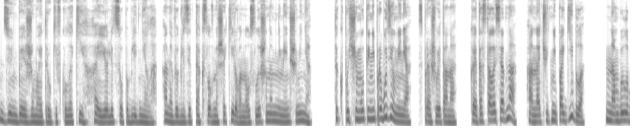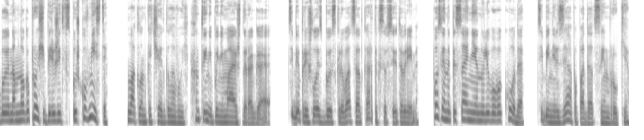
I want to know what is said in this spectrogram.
Дзюньбэй сжимает руки в кулаки, а ее лицо побледнело. Она выглядит так, словно шокирована услышанным не меньше меня. «Так почему ты не пробудил меня?» — спрашивает она. «Кэт осталась одна. Она чуть не погибла. Нам было бы намного проще пережить вспышку вместе». Лаклан качает головой. «Ты не понимаешь, дорогая. Тебе пришлось бы скрываться от Картекса все это время. После написания нулевого кода Тебе нельзя попадаться им в руки.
